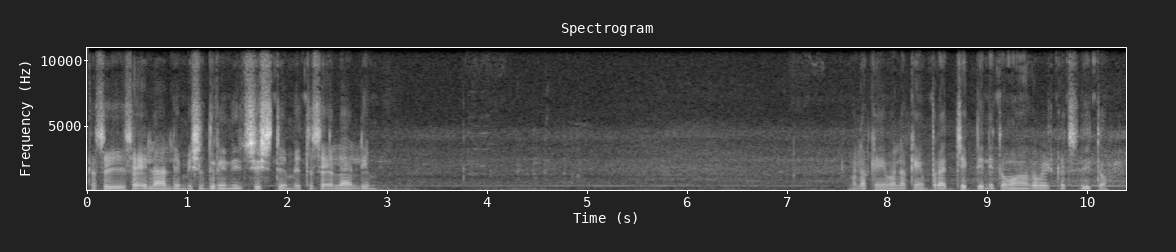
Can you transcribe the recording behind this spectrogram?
Kasi sa ilalim is drainage system ito sa ilalim. Malaki, malaking project din ito mga kabarkats dito.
